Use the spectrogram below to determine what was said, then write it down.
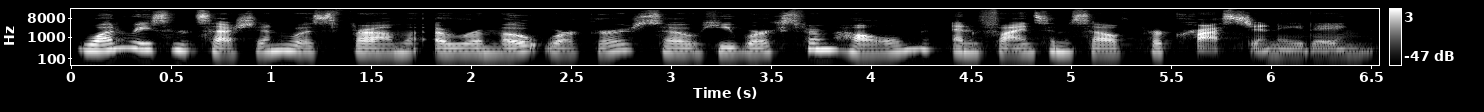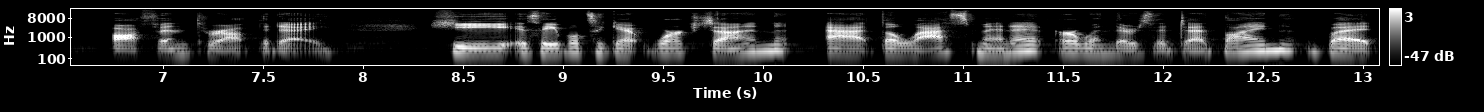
One recent session was from a remote worker. So he works from home and finds himself procrastinating often throughout the day. He is able to get work done at the last minute or when there's a deadline, but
